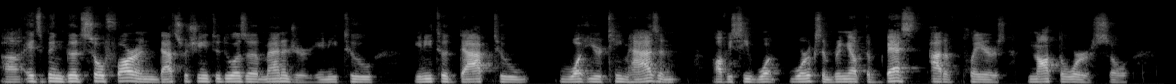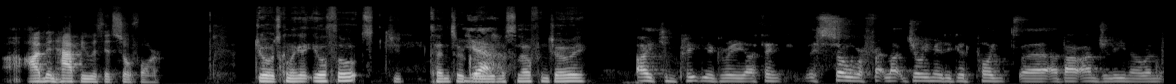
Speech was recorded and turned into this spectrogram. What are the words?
uh, it's been good so far, and that's what you need to do as a manager. You need to you need to adapt to what your team has, and obviously what works, and bring out the best out of players, not the worst. So uh, I've been happy with it so far. George, can I get your thoughts? Do you tend to agree Yeah. with myself and Joey? I completely agree. I think it's so refre- like Joey made a good point uh, about Angelino, and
